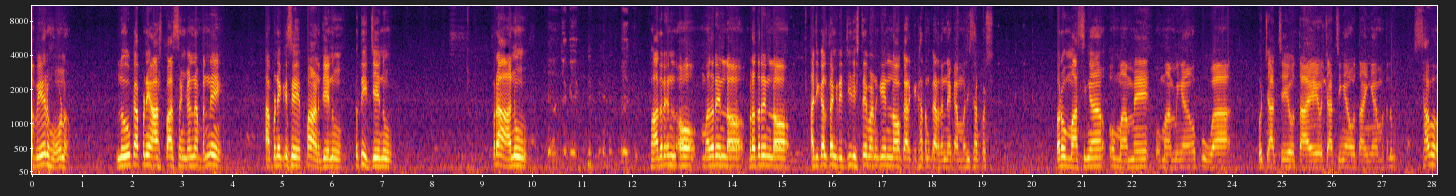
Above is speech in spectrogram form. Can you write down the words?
ਅਵੇਅਰ ਹੋਣ। ਲੋਕ ਆਪਣੇ ਆਸ-ਪਾਸ ਸੰਗਲ ਨਾਲ ਬੰਨੇ। ਆਪਣੇ ਕਿਸੇ ਭਾਣਜੇ ਨੂੰ, ਭਤੀਜੇ ਨੂੰ, ਭਰਾ ਨੂੰ father in law mother in law brother in law ਅੱਜ ਕੱਲ ਤਾਂ ਅੰਗਰੇਜ਼ੀ ਰਿਸ਼ਤੇ ਬਣ ਗਏ ਇਨ ਲਾਅ ਕਰਕੇ ਖਤਮ ਕਰ ਦਿੰਨੇ ਆ ਕੰਮ ਅਸੀਂ ਸਭ ਕੁਝ ਪਰ ਉਹ ਮਾਸੀਆਂ, ਉਹ ਮਾਮੇ, ਉਹ ਮਾਮੀਆਂ, ਉਹ ਭੂਆ, ਉਹ ਚਾਚੇ, ਉਹ ਤਾਏ, ਉਹ ਚਾਚੀਆਂ, ਉਹ ਤਾਈਆਂ, ਮਤਲਬ ਸਭ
